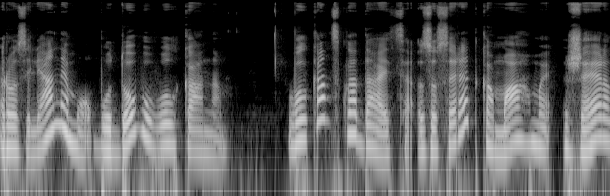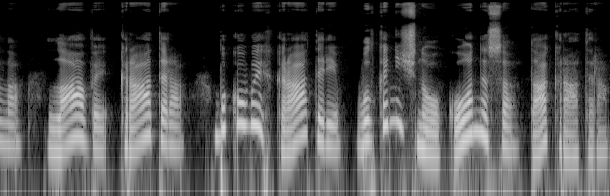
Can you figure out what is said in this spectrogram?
Розглянемо будову вулкана. Вулкан складається з осередка магми, жерла, лави, кратера, бокових кратерів, вулканічного конуса та кратера.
